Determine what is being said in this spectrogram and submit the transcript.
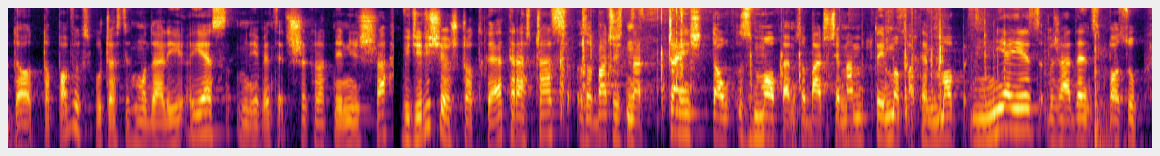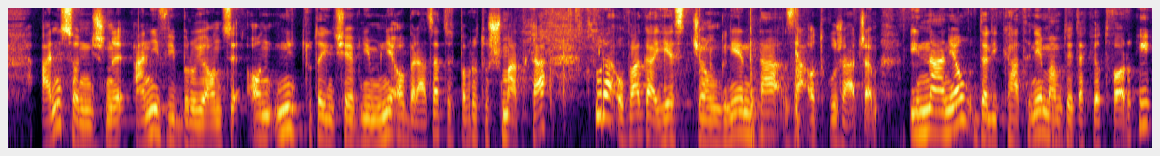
do topowych współczesnych modeli jest mniej więcej trzykrotnie niższa. Widzieliście już szczotkę, teraz czas zobaczyć na część tą z mopem. Zobaczcie, mamy tutaj mopa. Ten mop nie jest w żaden sposób ani soniczny, ani wibrujący. On nic tutaj się w nim nie obraca. To jest po prostu szmatka, która, uwaga, jest ciągnięta za odkurzaczem. I na nią delikatnie, mam tutaj takie otworki,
